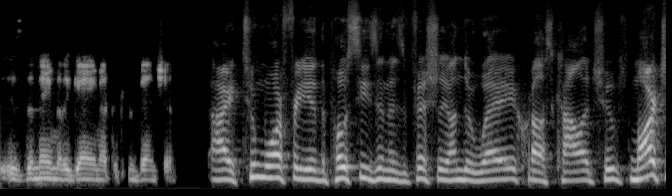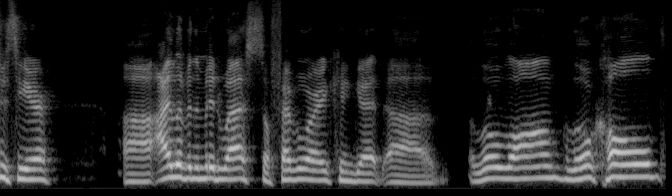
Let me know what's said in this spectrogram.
is the name of the game at the convention. All right, two more for you. The postseason is officially underway across college hoops. March is here. Uh, I live in the Midwest, so February can get uh, a little long, a little cold.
